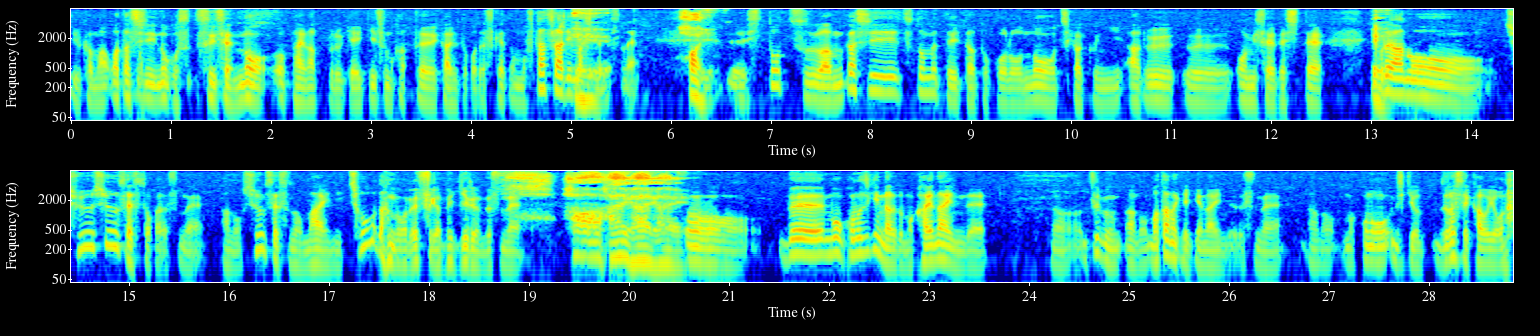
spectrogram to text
いうか、まあ、私のご推薦のパイナップルケーキ、いつも買って帰るところですけれども、2つありましてですね、えー、はい、1つは昔勤めていたところの近くにあるお店でして、これ、あの、中秋節とかですね、あの、春節の前に長蛇の列ができるんですね。はあ、はいはいはい。うん、で、もうこの時期になるともう買えないんで、ずいぶんあの待たなきゃいけないんでですね、あのまあ、この時期をずらして買うような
